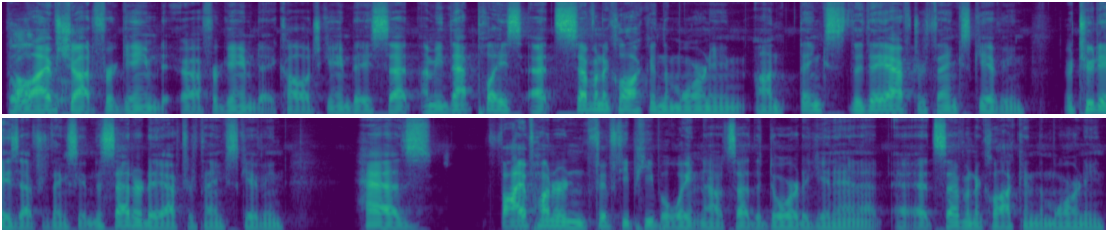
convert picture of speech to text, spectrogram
the College live shot for game day, uh, for game day, college game day set. I mean, that place at seven o'clock in the morning on thanks the day after Thanksgiving or two days after Thanksgiving, the Saturday after Thanksgiving, has 550 people waiting outside the door to get in at at seven o'clock in the morning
